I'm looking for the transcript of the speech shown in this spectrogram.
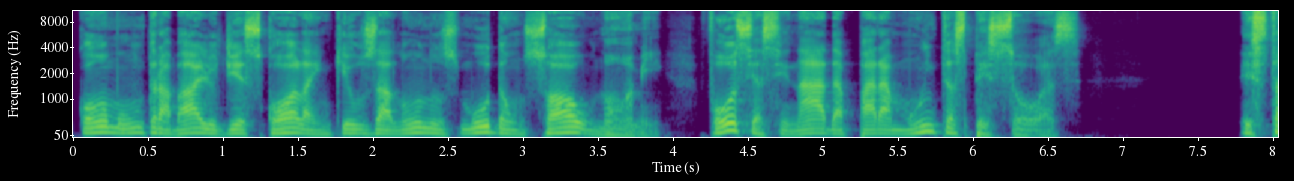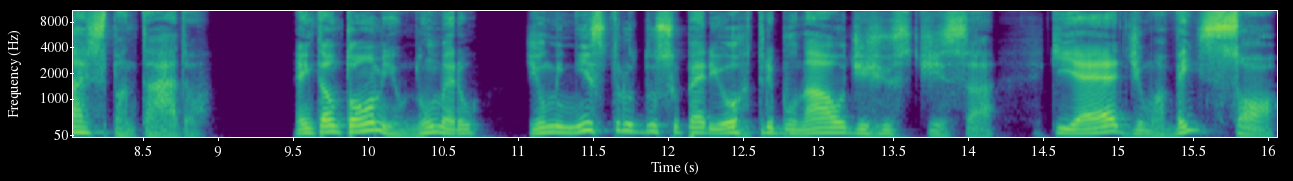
como um trabalho de escola em que os alunos mudam só o nome, fosse assinada para muitas pessoas. Está espantado? Então tome o número de um ministro do Superior Tribunal de Justiça, que é, de uma vez só,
